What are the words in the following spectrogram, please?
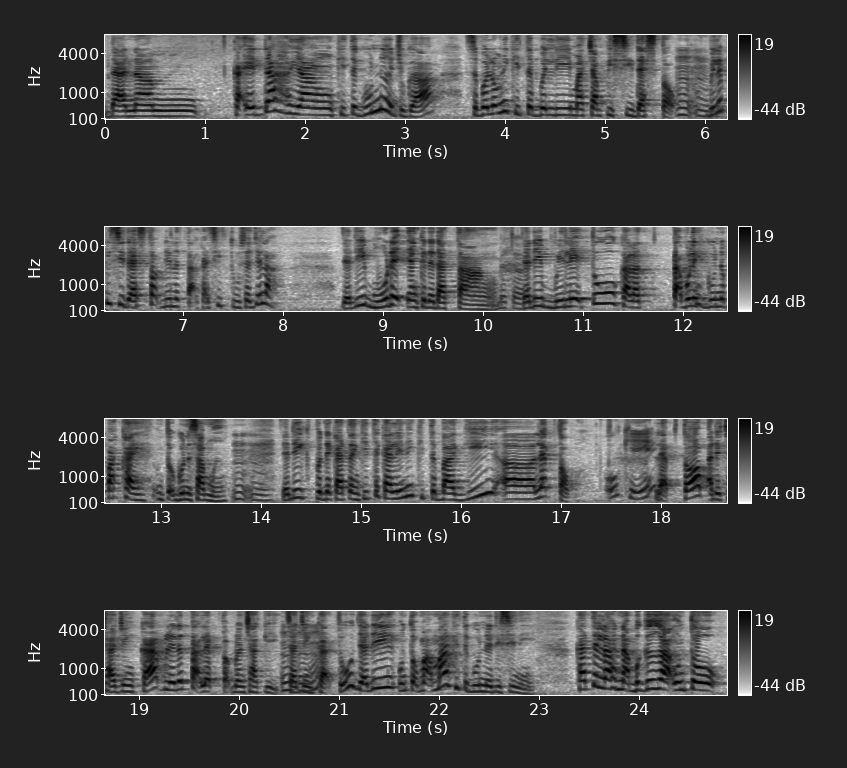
dan um, kaedah yang kita guna juga sebelum ni kita beli macam PC desktop. Mm-hmm. Bila PC desktop dia letak kat situ sajalah. Jadi murid yang kena datang. Betul. Jadi bilik tu kalau tak boleh guna pakai untuk guna sama. Mm-hmm. Jadi pendekatan kita kali ni kita bagi uh, laptop. Okey. Laptop ada charging card, boleh letak laptop dalam charging, charging mm-hmm. card tu. Jadi untuk makmal kita guna di sini katalah nak bergerak untuk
